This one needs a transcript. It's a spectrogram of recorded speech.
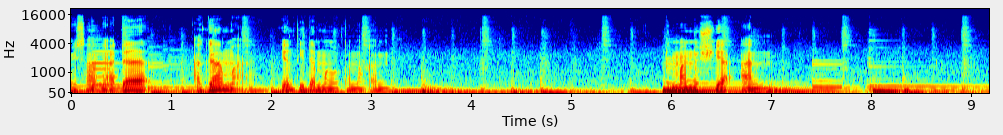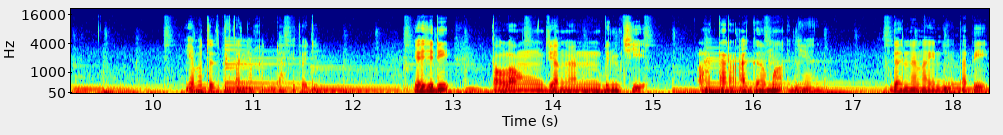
misalnya ada agama yang tidak mengutamakan kemanusiaan. Ya patut dipertanyakan dah gitu aja. Ya jadi tolong jangan benci latar agamanya dan lain-lainnya tapi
